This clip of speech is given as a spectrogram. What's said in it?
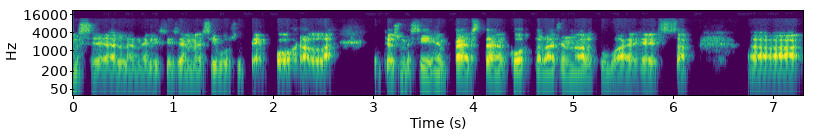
MCL, eli sisemmän sivusiteen kohdalla. Että jos me siihen päästään kohtalaisen alkuvaiheessa ää,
